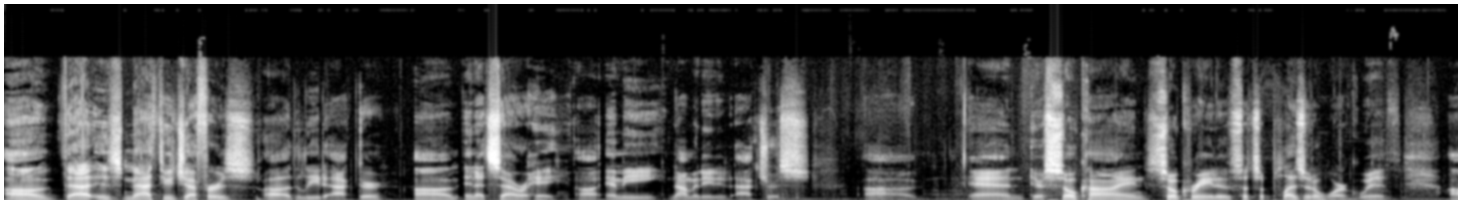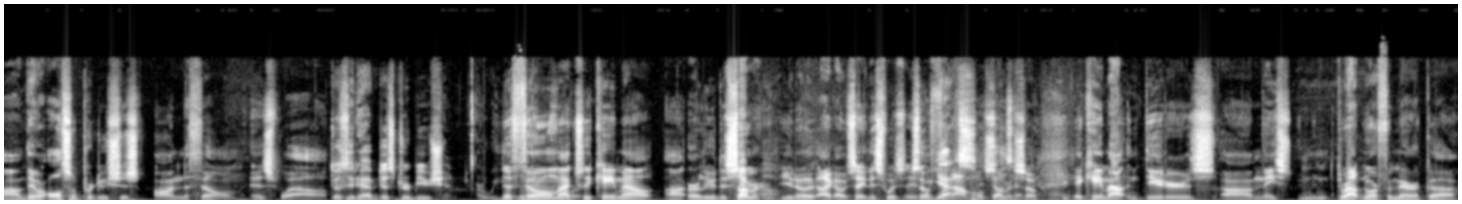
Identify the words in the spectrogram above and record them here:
Uh, that is Matthew Jeffers, uh, the lead actor, um, and that's Sarah Hay, uh, Emmy nominated actress. Uh, and they're so kind, so creative, such a pleasure to work with. Um, they were also producers on the film as well. Does it have distribution? The film actually came out uh, earlier this summer. You know, like I would say, this was a- So a yes, phenomenal summer. So it came out in theaters. Um, they throughout North America,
